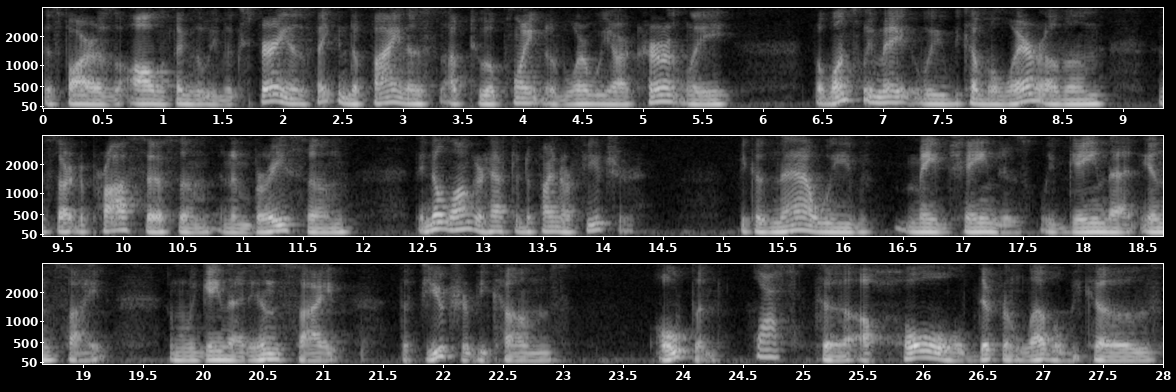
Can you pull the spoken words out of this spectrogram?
as far as all the things that we've experienced, they can define us up to a point of where we are currently. But once we make we become aware of them and start to process them and embrace them, they no longer have to define our future because now we've made changes. We've gained that insight. And when we gain that insight, the future becomes open. Yes. To a whole different level because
